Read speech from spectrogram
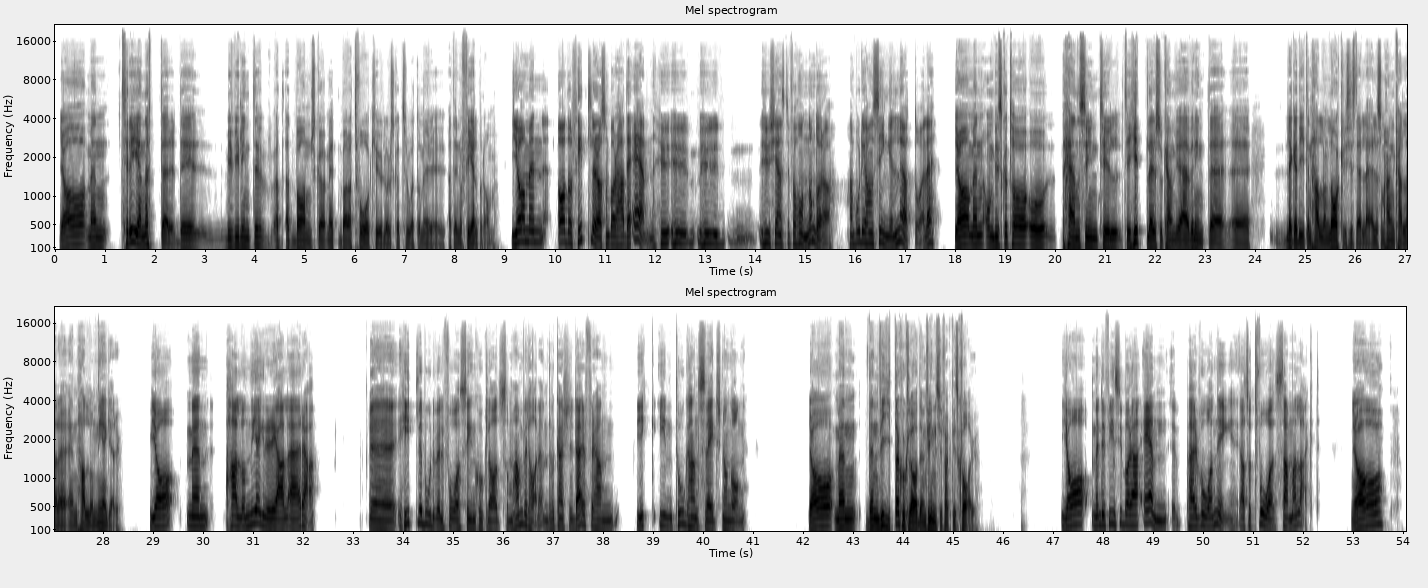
Ja, men tre nötter, det, vi vill inte att, att barn ska med bara två kulor ska tro att, de är, att det är något fel på dem. Ja, men Adolf Hitler då, som bara hade en. Hur, hur, hur, hur känns det för honom då? då? Han borde ju ha en singelnöt då, eller? Ja, men om vi ska ta och hänsyn till, till Hitler så kan vi även inte eh, lägga dit en hallonlakrits istället, eller som han kallar det, en hallonneger. Ja, men hallonnegrer i all ära. Eh, Hitler borde väl få sin choklad som han vill ha den. Det var kanske därför han gick, intog han Schweiz någon gång. Ja, men den vita chokladen finns ju faktiskt kvar. Ja, men det finns ju bara en per våning. Alltså två sammanlagt. Ja,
